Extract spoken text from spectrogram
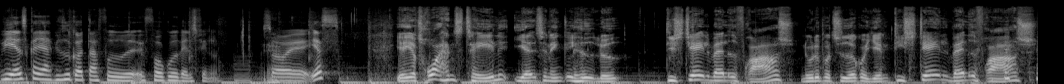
vi elsker jer, vi ved godt, der er fået, øh, foregået valgsvindel. Så øh, yes, Ja, jeg tror, at hans tale i al sin enkelhed lød, De stjal valget fra os. Nu er det på tide at gå hjem. De stjal valget fra os.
